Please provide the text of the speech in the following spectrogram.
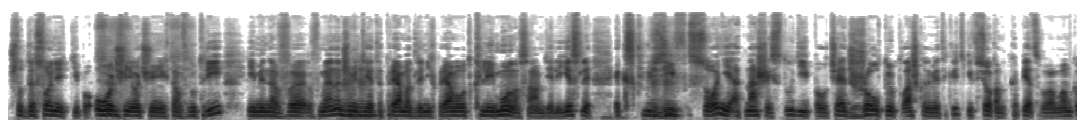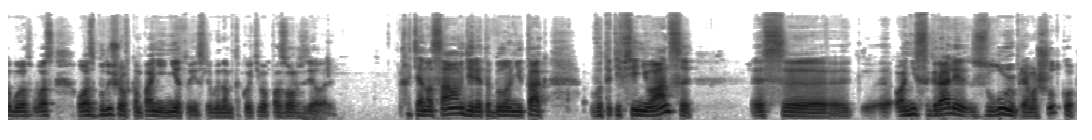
что для Sony, типа, очень-очень у них там внутри, именно в, в менеджменте, mm-hmm. это прямо для них прямо вот клеймо на самом деле. Если эксклюзив mm-hmm. Sony от нашей студии получает желтую плашку на метакритике, все, там, капец, вам, вам, как бы, у, вас, у вас будущего в компании нету, если вы нам такой, типа, позор сделали. Хотя на самом деле это было не так. Вот эти все нюансы, с, э, они сыграли злую прямо шутку,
